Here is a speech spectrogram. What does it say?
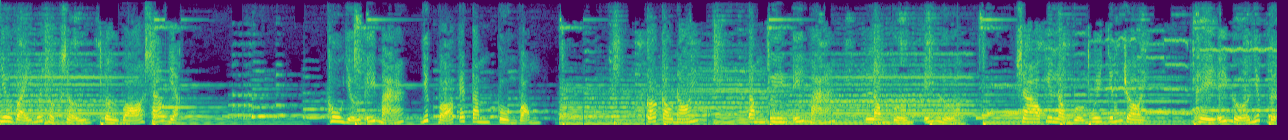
Như vậy mới thực sự từ bỏ sáu giặc. Thu giữ ý mã, dứt bỏ cái tâm cuồng vọng. Có câu nói Tâm viên ý mã, lòng vượng ý ngựa. Sau khi lòng vượng quy chính rồi Thì ý ngựa nhất định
